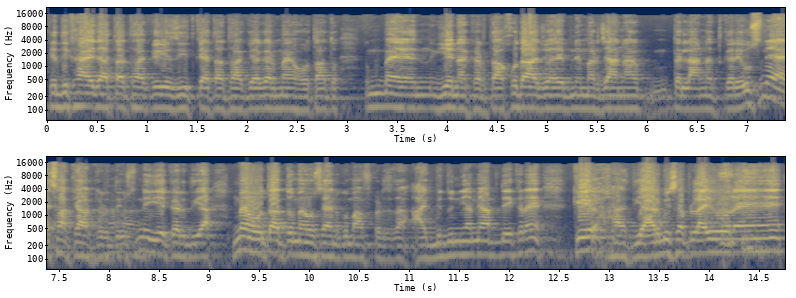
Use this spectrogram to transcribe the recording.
کہ دکھایا جاتا تھا کہ یزید کہتا تھا کہ اگر میں ہوتا تو میں یہ نہ کرتا خدا جو ہے ابن مرجانہ پہ لانت کرے اس نے ایسا کیا کر دیا؟ اس نے یہ کر دیا۔ میں ہوتا تو میں حسین کو معاف کر دیتا۔ آج بھی دنیا میں آپ دیکھ رہے ہیں کہ ہتھیار بھی سپلائی ہو رہے ہیں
